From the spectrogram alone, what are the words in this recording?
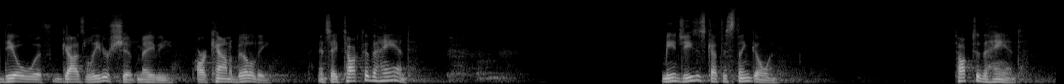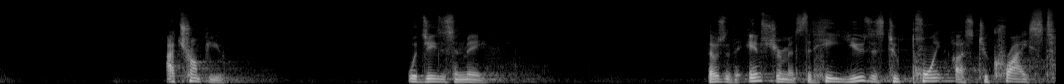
deal with God's leadership, maybe, or accountability, and say, Talk to the hand. Me and Jesus got this thing going. Talk to the hand. I trump you with Jesus and me. Those are the instruments that he uses to point us to Christ.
